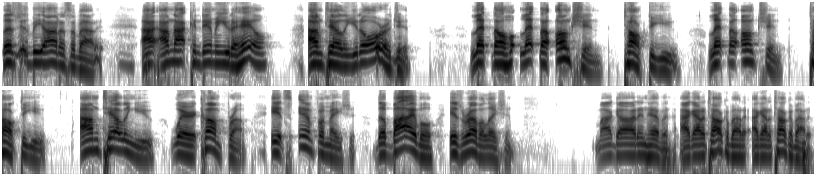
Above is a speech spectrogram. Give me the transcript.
Let's just be honest about it. I, I'm not condemning you to hell. I'm telling you the origin. Let the let the unction talk to you. Let the unction talk to you. I'm telling you where it come from. It's information. The Bible is revelation. My God in heaven. I got to talk about it. I got to talk about it.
